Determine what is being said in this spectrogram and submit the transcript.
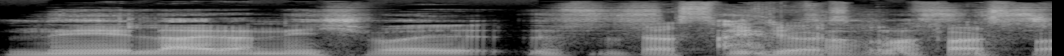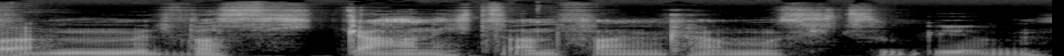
nee, leider nicht, weil es ist Das Video ist einfach was, unfassbar. ich, mit was ich gar nichts anfangen kann, muss ich zugeben.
